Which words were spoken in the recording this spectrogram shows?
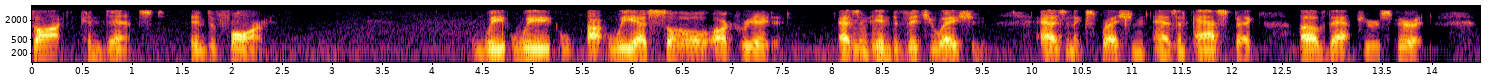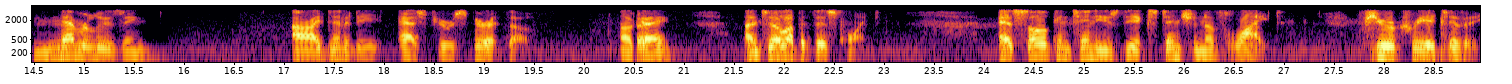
thought condensed into form, we we uh, we as soul are created as an Mhm. individuation, as an expression, as an aspect of that pure spirit, never losing our identity as pure spirit, though. Okay, until up at this point. As soul continues the extension of light, pure creativity,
